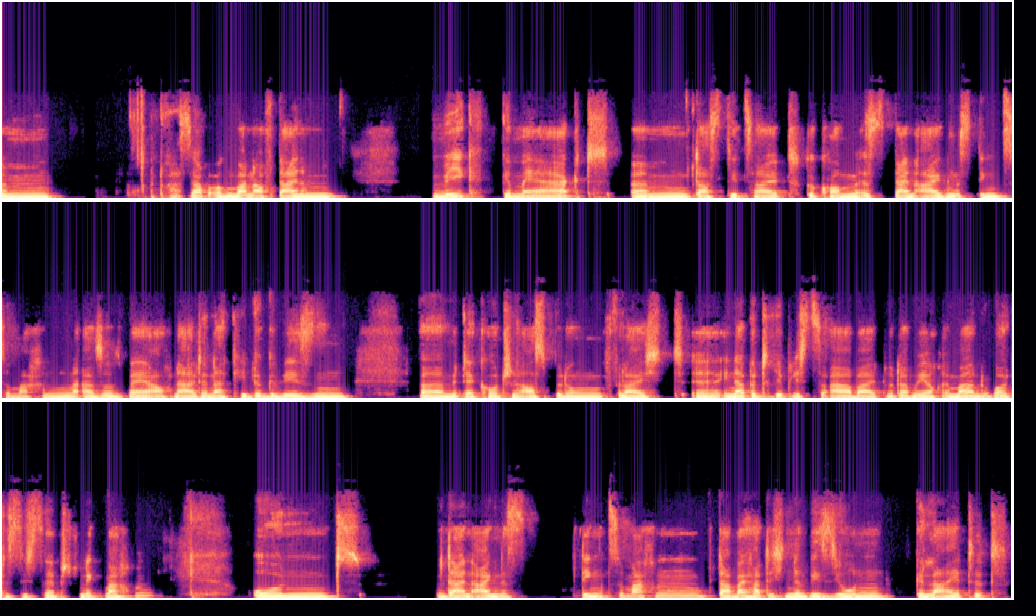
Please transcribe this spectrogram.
Ähm, du hast ja auch irgendwann auf deinem Weg gemerkt, ähm, dass die Zeit gekommen ist, dein eigenes Ding zu machen. Also es wäre ja auch eine Alternative gewesen, äh, mit der Coaching-Ausbildung vielleicht äh, innerbetrieblich zu arbeiten oder wie auch immer. Du wolltest dich selbstständig machen und dein eigenes Ding zu machen. Dabei hatte ich eine Vision geleitet.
